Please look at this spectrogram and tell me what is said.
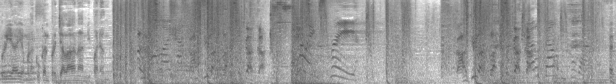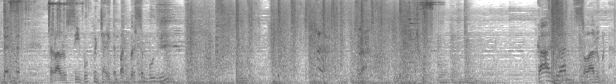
pria yang melakukan perjalanan di padang ally has Keadilanlah ditegakkan. killing spree. Keadilan telah ditegakkan. Terlalu sibuk mencari tempat bersembunyi? Keadilan selalu menang.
